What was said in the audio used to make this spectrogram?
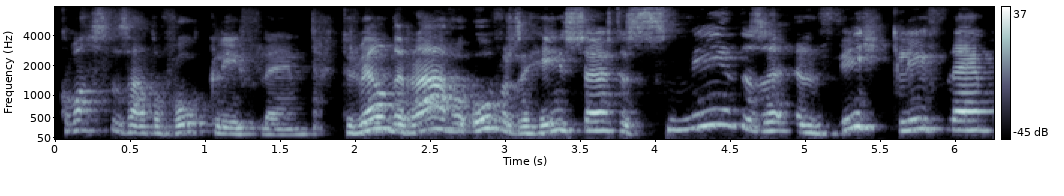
kwasten zaten vol kleeflijm. Terwijl de raven over ze heen suisden, smeerden ze een veeg kleeflijm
